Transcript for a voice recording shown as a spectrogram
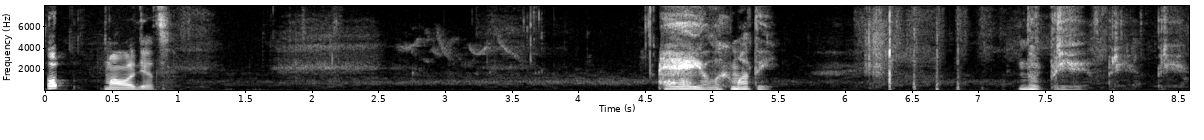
Оп, молодец. Эй, лохматый. Ну, привет, привет, привет,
